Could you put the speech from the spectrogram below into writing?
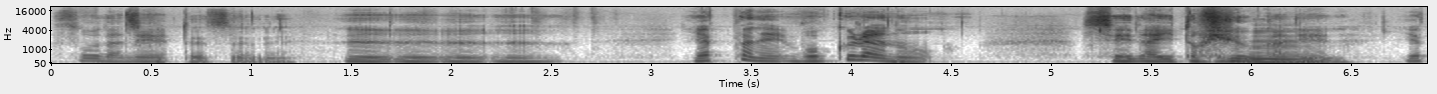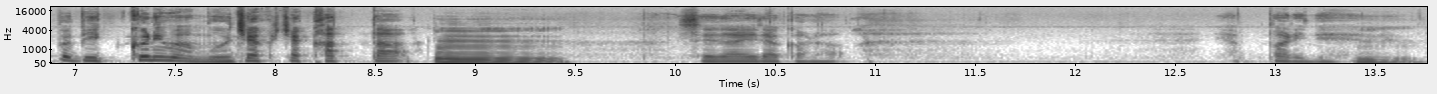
そうだね。作ったやつだよね。うんうんうんうん。やっぱね僕らの世代というかね、うん。やっぱビックリマンむちゃくちゃ買ったうん。世代だからやっぱりね、うん。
